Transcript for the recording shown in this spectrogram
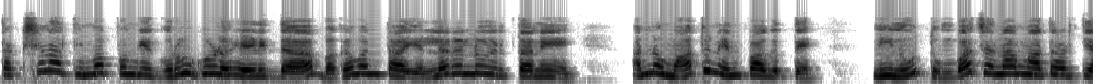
ತಕ್ಷಣ ತಿಮ್ಮಪ್ಪಂಗೆ ಗುರುಗಳು ಹೇಳಿದ್ದ ಭಗವಂತ ಎಲ್ಲರಲ್ಲೂ ಇರ್ತಾನೆ ಅನ್ನೋ ಮಾತು ನೆನಪಾಗುತ್ತೆ. ನೀನು ತುಂಬಾ ಚೆನ್ನಾಗಿ ಮಾತಾಡ್ತೀಯ.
